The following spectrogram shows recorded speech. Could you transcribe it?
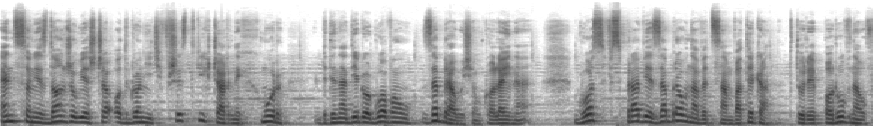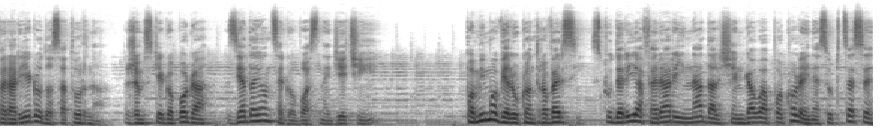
Enzo nie zdążył jeszcze odgonić wszystkich czarnych chmur, gdy nad jego głową zebrały się kolejne. Głos w sprawie zabrał nawet sam Watykan, który porównał Ferrariego do Saturna, rzymskiego boga zjadającego własne dzieci. Pomimo wielu kontrowersji, Scuderia Ferrari nadal sięgała po kolejne sukcesy,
